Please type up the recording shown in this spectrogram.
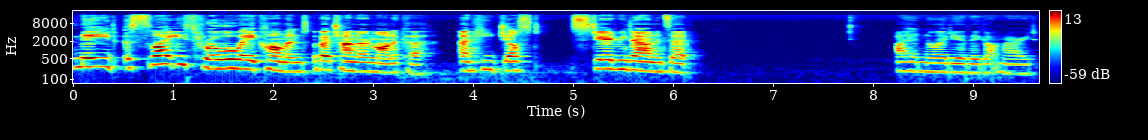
made a slightly throwaway comment about Chandler and Monica, and he just stared me down and said, I had no idea they got married.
